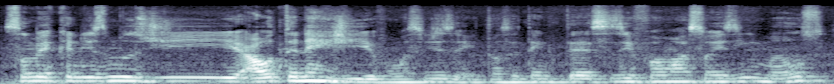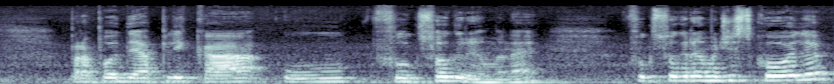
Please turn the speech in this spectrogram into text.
são mecanismos de alta energia, vamos assim dizer. Então você tem que ter essas informações em mãos para poder aplicar o fluxograma, né? O fluxograma de escolha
